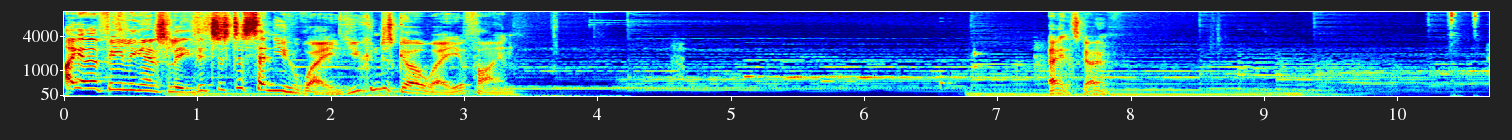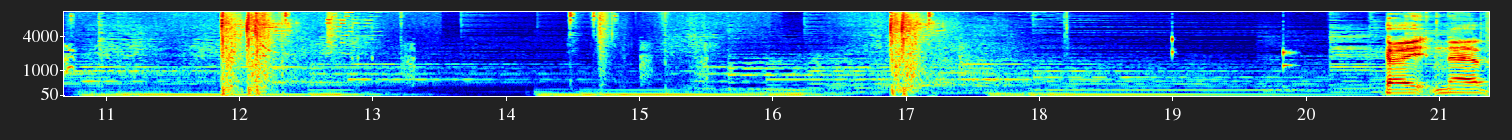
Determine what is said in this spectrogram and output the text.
I get a feeling actually, it's just to send you away. You can just go away, you're fine. Okay, let's go. Okay, Neb,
